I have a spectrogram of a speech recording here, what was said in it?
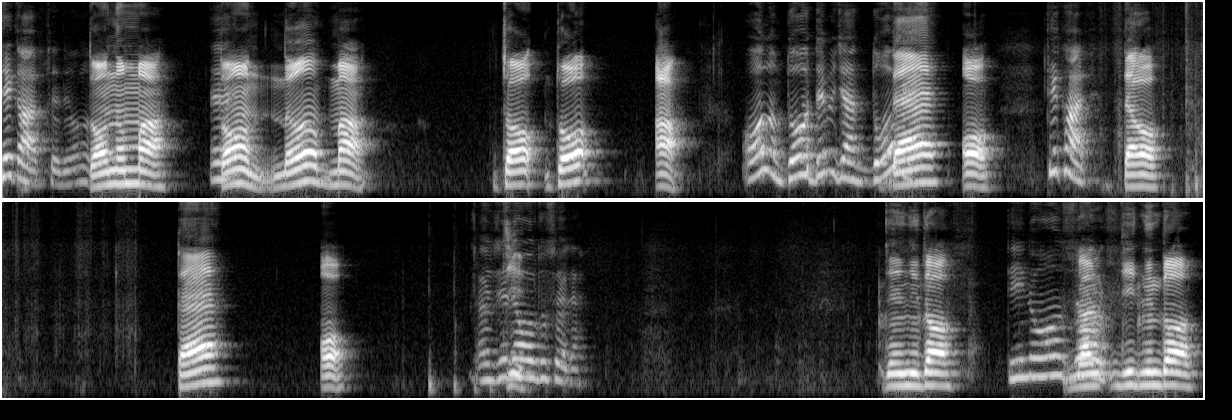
Tek harf söylüyor oğlum. Donlama Evet. Donlama Do Do A Oğlum do demeyeceksin. Do. D O Tek harf. D O D O Önce Di. ne oldu söyle. Denido Dinozor. Lan Dinido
